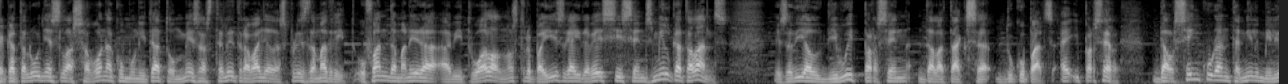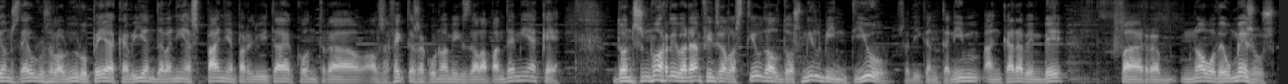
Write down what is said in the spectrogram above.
que Catalunya és la segona comunitat on més es teletreballa després de Madrid. Ho fan de manera habitual al nostre país gairebé 600.000 catalans, és a dir, el 18% de la taxa d'ocupats. Eh, I, per cert, dels 140.000 milions d'euros de la Unió Europea que havien de venir a Espanya per lluitar contra els efectes econòmics de la pandèmia, què? Doncs no arribaran fins a l'estiu del 2021, és a dir, que en tenim encara ben bé per 9 o 10 mesos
